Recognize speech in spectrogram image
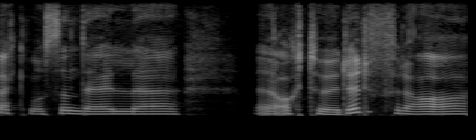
fikk med oss en del eh, aktører fra,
